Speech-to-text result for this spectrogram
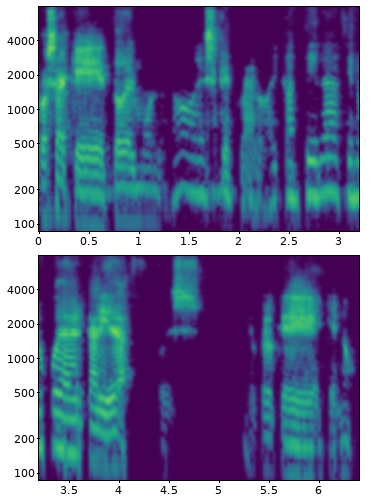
Cosa que todo el mundo, no, es que claro, hay cantidad y no puede haber calidad. Pues yo creo que, no,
